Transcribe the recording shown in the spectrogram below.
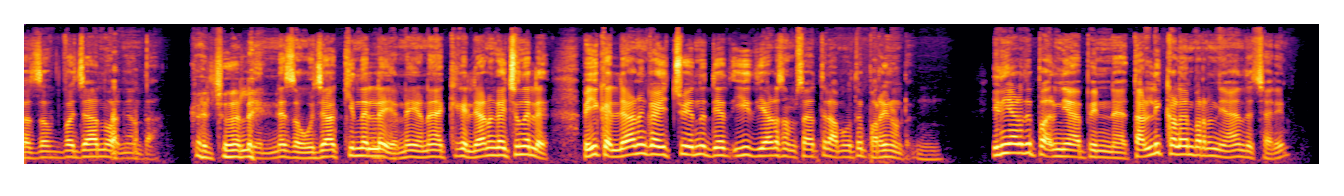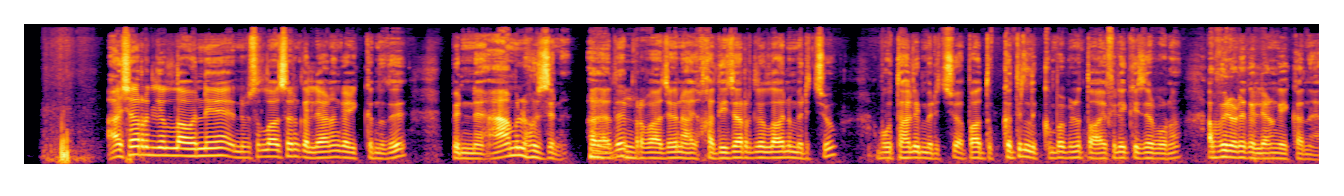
തസവജ എന്ന് പറഞ്ഞാൽ എന്താ? കഴിച്ചു എന്നല്ലേ എന്നെ സൗജാക്കി എന്നല്ലേ എന്നെ ഇണയാക്കി കല്യാണം കഴിച്ചു എന്നല്ലേ അപ്പം ഈ കല്യാണം കഴിച്ചു എന്ന് ഈ ഇയാളുടെ സംസാരത്തിൽ അമുഖത്തിൽ പറയുന്നുണ്ട്. ഇനി ഇയാളത് പിന്നെ തള്ളിക്കളയാൻ പറഞ്ഞ ന്യായം എന്താ വെച്ചാൽ ആയിഷ റലിയുള്ളവനെ നബ്സുല്ലാസ്വൻ കല്യാണം കഴിക്കുന്നത് പിന്നെ ആമുൽ ഹുസൈൻ അതായത് പ്രവാചകൻ ഖദീജ റലിയുള്ളവന് മരിച്ചു അബൂ താലിം മരിച്ചു. അപ്പോൾ ആ ദുഃഖത്തിൽ നിൽക്കുമ്പോൾ പിന്നെ തായ്ഫിലേക്ക് ഇച്ചിരി പോണ്. അപ്പോൾ പിന്നെ അവിടെ കല്യാണം കഴിക്കാൻ ആ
